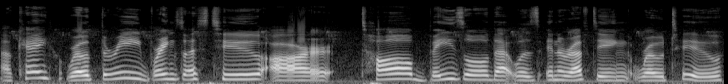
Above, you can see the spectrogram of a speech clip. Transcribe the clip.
Okay, row three brings us to our tall basil that was interrupting row two.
